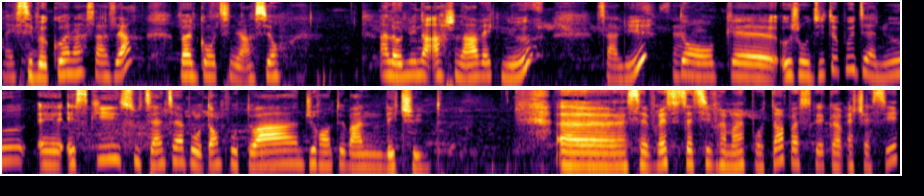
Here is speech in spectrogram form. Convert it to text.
Merci beaucoup Anastasia. Bonne continuation. Alors, nous avons avec nous. Salut. Donc, euh, aujourd'hui, tu peux dire nous, euh, est-ce que soutien est important pour toi durant tes études? Euh, c'est vrai, c'est vraiment important parce que comme HSC,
